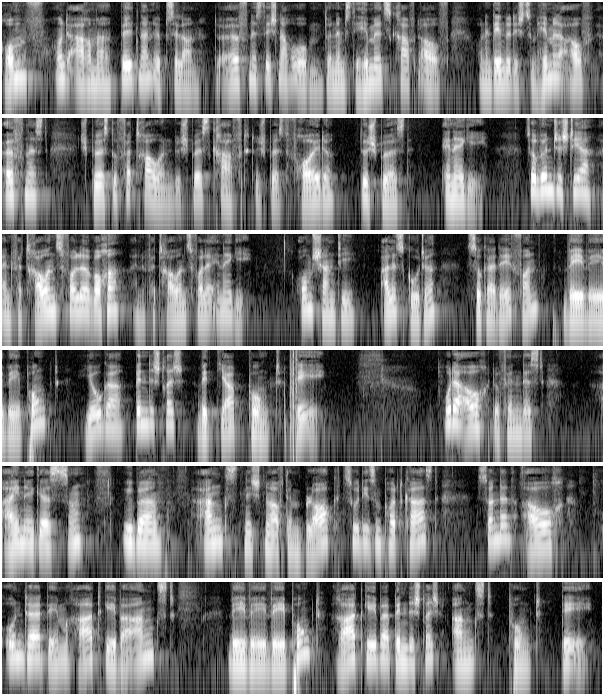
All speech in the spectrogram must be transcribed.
Rumpf und Arme bilden ein Y. Du öffnest dich nach oben, du nimmst die Himmelskraft auf und indem du dich zum Himmel auf, öffnest, spürst du Vertrauen, du spürst Kraft, du spürst Freude du spürst Energie. So wünsche ich dir eine vertrauensvolle Woche, eine vertrauensvolle Energie. Om Shanti, alles Gute, Sukadev von www.yoga-vidya.de Oder auch, du findest einiges hm, über Angst nicht nur auf dem Blog zu diesem Podcast, sondern auch unter dem Ratgeber Angst www.ratgeber-angst.de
